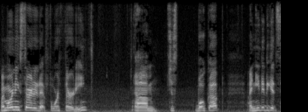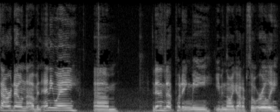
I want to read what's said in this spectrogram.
my morning started at 4.30. Um, just woke up. I needed to get sourdough in the oven anyway. Um, it ended up putting me, even though I got up so early,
